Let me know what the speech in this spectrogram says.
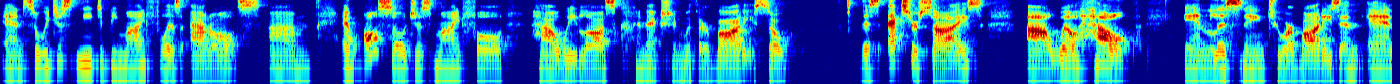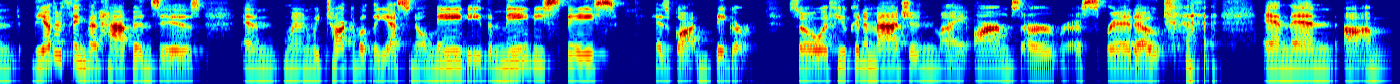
And so we just need to be mindful as adults um, and also just mindful how we lost connection with our bodies so this exercise uh, will help in listening to our bodies. And and the other thing that happens is and when we talk about the yes, no, maybe, the maybe space has gotten bigger. So if you can imagine, my arms are spread out, and then um,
